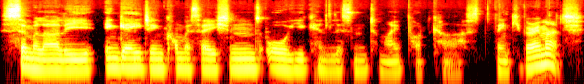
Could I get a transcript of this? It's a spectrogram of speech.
similarly engaging conversations, or you can listen to my podcast. Thank you very much.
